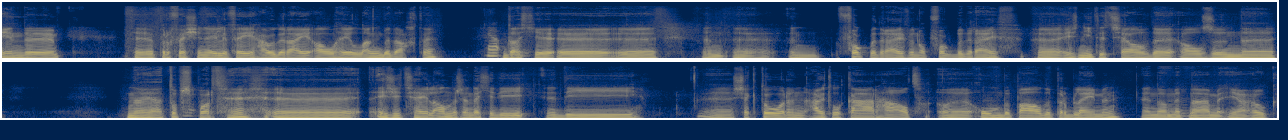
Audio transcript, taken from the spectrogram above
in de uh, professionele veehouderij al heel lang bedacht. Hè? Ja. Dat je uh, een, een fokbedrijf, een opfokbedrijf, is niet hetzelfde als een nou ja, topsport hè, uh, is iets heel anders. En dat je die, die uh, sectoren uit elkaar haalt uh, om bepaalde problemen, en dan met name ja, ook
